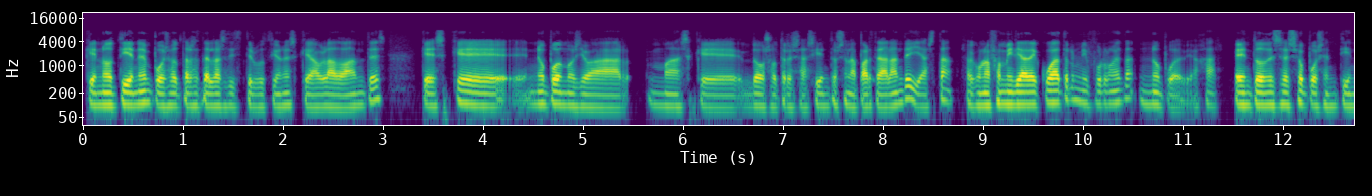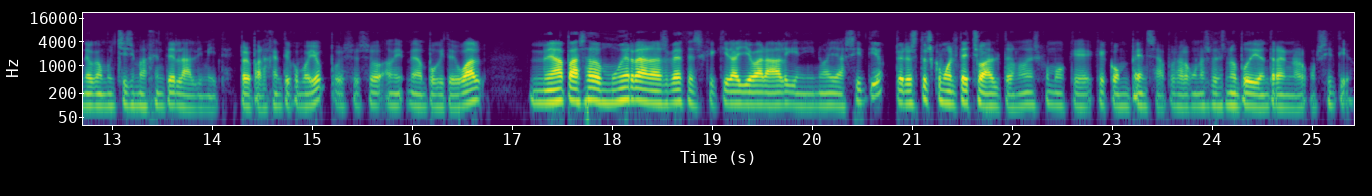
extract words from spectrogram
que no tienen pues otras de las distribuciones que he hablado antes, que es que no podemos llevar más que dos o tres asientos en la parte de adelante y ya está. O sea, que una familia de cuatro en mi furgoneta no puede viajar. Entonces eso pues entiendo que a muchísima gente la limite. Pero para gente como yo, pues eso a mí me da un poquito igual. Me ha pasado muy raras veces que quiera llevar a alguien y no haya sitio, pero esto es como el techo alto, ¿no? Es como que, que compensa. Pues algunas veces no he podido entrar en algún sitio.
